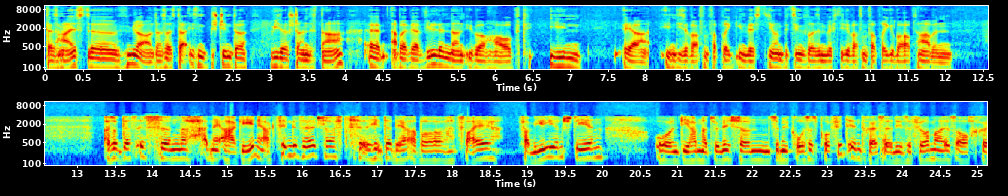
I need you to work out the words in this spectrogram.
Das heißt, äh, ja, das heißt, da ist ein bestimmter Widerstand da. Äh, aber wer will denn dann überhaupt in, ja, in diese Waffenfabrik investieren, beziehungsweise möchte die Waffenfabrik überhaupt haben? Also das ist eine AG, eine Aktiengesellschaft, äh, hinter der aber zwei Familien stehen und die haben natürlich ein ziemlich großes Profitinteresse. Diese Firma ist auch in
